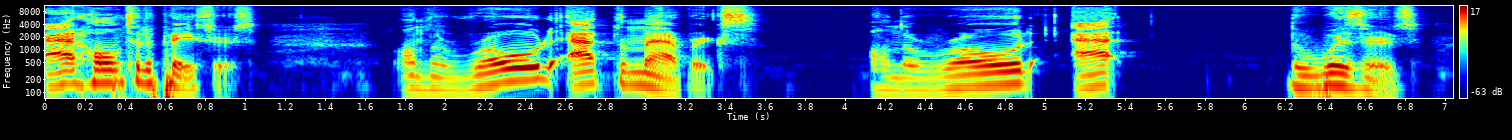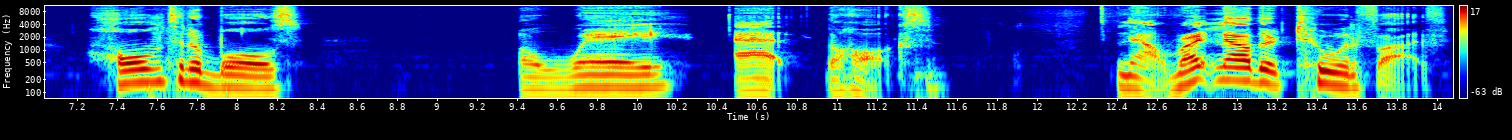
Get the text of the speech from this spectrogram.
at home to the Pacers, on the road at the Mavericks, on the road at the Wizards, home to the Bulls, away at the Hawks. Now, right now they're two and five.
